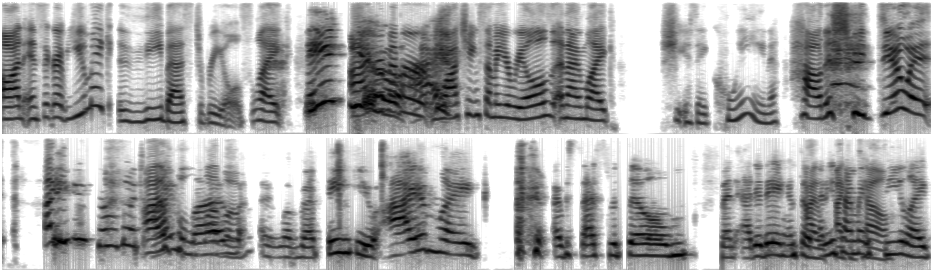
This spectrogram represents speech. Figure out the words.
on Instagram, you make the best reels. Like, I remember I... watching some of your reels and I'm like, she is a queen. How does she do it? Thank you so much. I, I love, love I love that. Thank you. I am like obsessed with film and editing. And so I, anytime I, I see like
